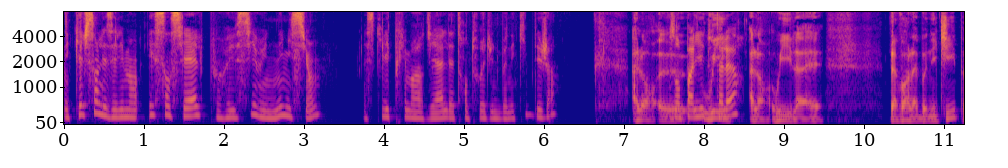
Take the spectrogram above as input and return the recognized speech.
Et quels sont les éléments essentiels pour réussir une émission? Est-ce qu'il est primordial d'être entouré d'une bonne équipe déjà? Alors, vous en parliez tout à l'heure. Alors oui, d'avoir la bonne équipe,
